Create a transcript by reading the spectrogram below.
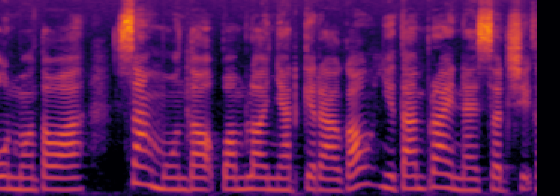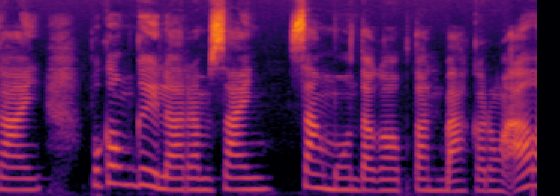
អូនម៉ងតសាំងមនតបំឡញាត់គេរៅកោយតាមប្រៃណៃសិតជាកាញ់ពកុំគីឡារំសាញ់សាំងមនតកោតនបាករងអោ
